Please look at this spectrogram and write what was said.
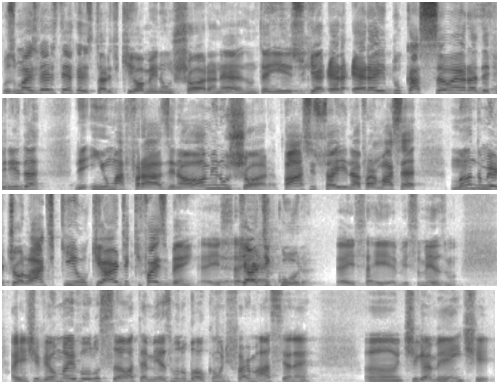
Os mais velhos têm aquela história de que homem não chora, né? Não tem isso. Que era, era a educação era definida em uma frase, né? Homem não chora. Passa isso aí na farmácia, manda o mertiolate que o que arde é que faz bem. É isso que aí. Que arde é. cura. É isso aí, é isso mesmo. A gente vê uma evolução até mesmo no balcão de farmácia, né? Antigamente,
